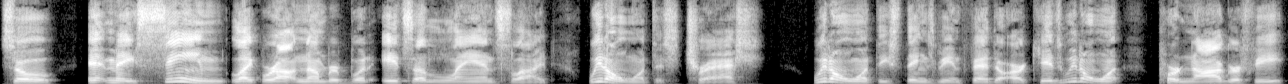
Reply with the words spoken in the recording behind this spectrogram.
So it may seem like we're outnumbered, but it's a landslide. We don't want this trash. We don't want these things being fed to our kids. We don't want pornography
